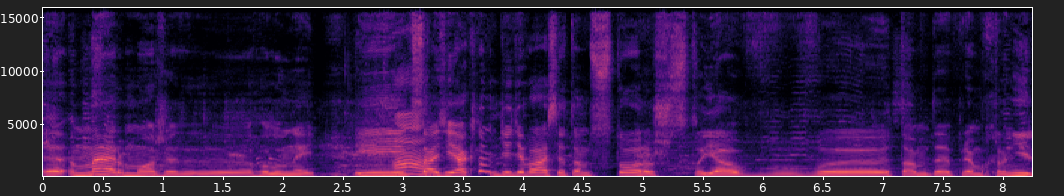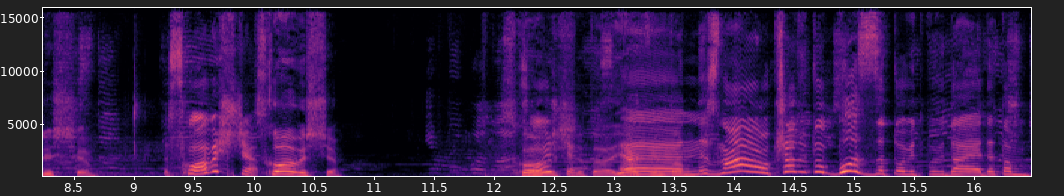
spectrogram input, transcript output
е, мер може е, головний. І, А. кстати, як там дядя Вася, там сторож стояв в, в там, де прям хранилище. Сховище? Сховище. Сховище, так. Як він Е, там? Не знаю, взагалі то бос за то відповідає, де там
